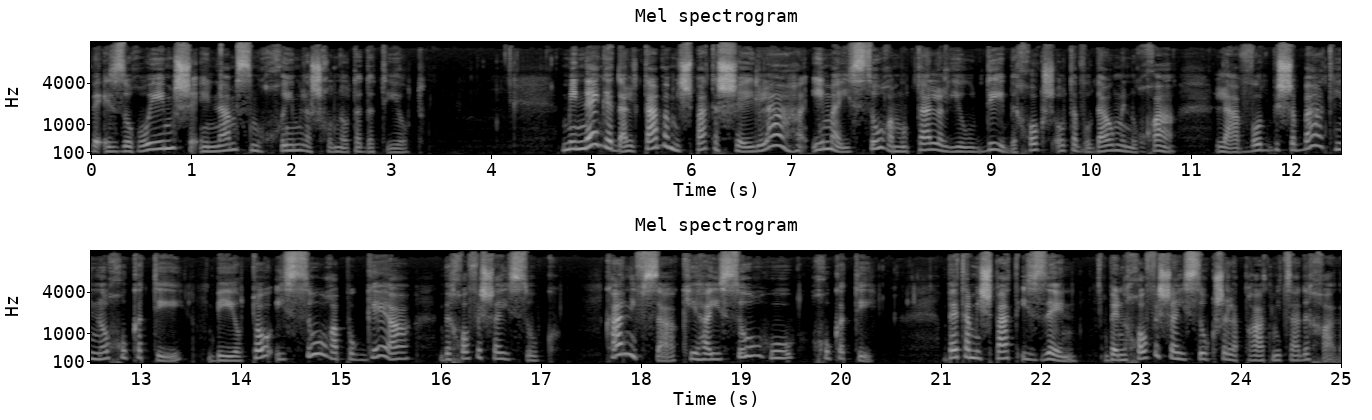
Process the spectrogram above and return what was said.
באזורים שאינם סמוכים לשכונות הדתיות. מנגד עלתה במשפט השאלה האם האיסור המוטל על יהודי בחוק שעות עבודה ומנוחה לעבוד בשבת הינו חוקתי, בהיותו איסור הפוגע בחופש העיסוק. כאן נפסק כי האיסור הוא חוקתי. בית המשפט איזן בין חופש העיסוק של הפרט מצד אחד,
